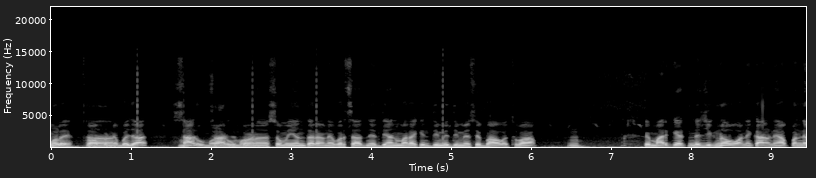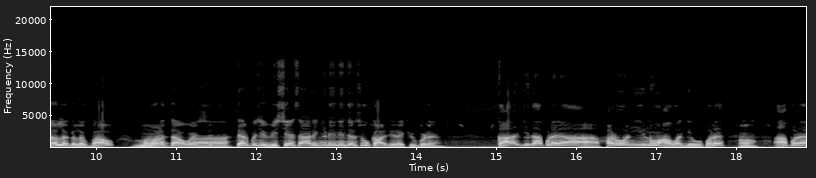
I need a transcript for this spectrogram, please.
મળે તો આપણને બજાર સારું મળે. પણ સમયાંતર અને વરસાદને ધ્યાનમાં રાખીને ધીમે ધીમે છે ભાવ અથવા કે માર્કેટ નજીક ન હોવાને કારણે આપણને અલગ અલગ ભાવ મળતા હોય છે. ત્યાર પછી વિશેષ આ રીંગણીની અંદર શું કાળજી રાખવી પડે? કાળજી તો આપણે આ હળવો ને એ ન આવવા દેવું પડે. આપણે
